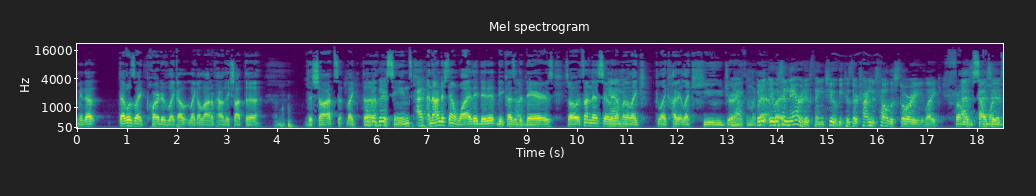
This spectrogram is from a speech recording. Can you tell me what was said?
I mean that that was like part of like a, like a lot of how they shot the the shots, like the, Well, the scenes. I- and I understand why they did it because of the dares. So it's not necessarily like I'm gonna like like cut it like huge or Yeah. anything like but that. it, it was a narrative thing too, because they're trying to tell the story like from as, as if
